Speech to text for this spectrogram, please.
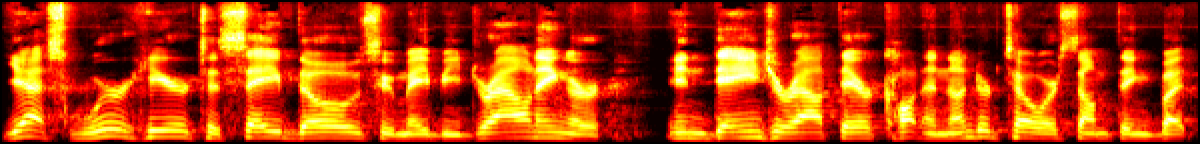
yes, we're here to save those who may be drowning or in danger out there, caught in an undertow or something, but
